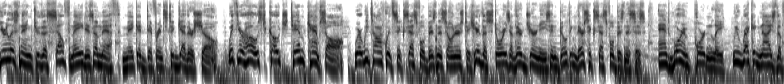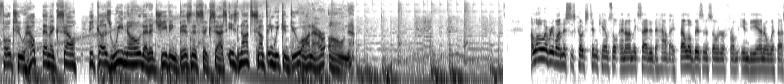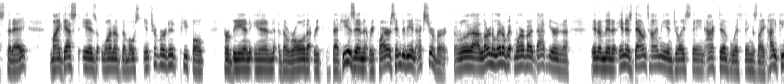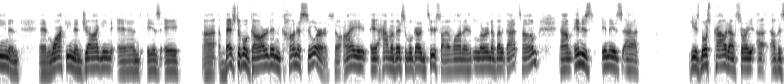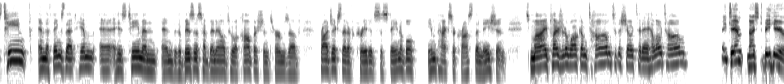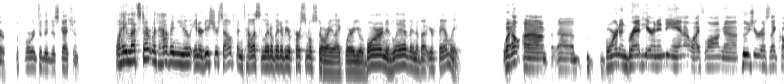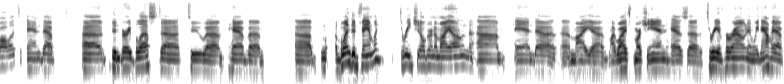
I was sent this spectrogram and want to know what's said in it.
You're listening to the Self Made is a Myth, Make a Difference Together show with your host, Coach Tim Campsall, where we talk with successful business owners to hear the stories of their journeys in building their successful businesses. And more importantly, we recognize the folks who help them excel because we know that achieving business success is not something we can do on our own. Hello, everyone. This is Coach Tim Campsall, and I'm excited to have a fellow business owner from Indiana with us today. My guest is one of the most introverted people for being in the role that re- that he is in that requires him to be an extrovert. So we'll uh, learn a little bit more about that here in a in a minute. In his downtime, he enjoys staying active with things like hiking and and walking and jogging, and is a uh, a vegetable garden connoisseur. So I eh, have a vegetable garden too. So I want to learn about that, Tom. Um, in his in his uh, he is most proud of sorry uh, of his team and the things that him uh, his team and and the business have been able to accomplish in terms of projects that have created sustainable impacts across the nation. It's my pleasure to welcome Tom to the show today. Hello, Tom. Hey, Tim. Nice to be here. Look forward to the discussion. Well, hey, let's start with having you introduce yourself and tell us a little bit of your personal story, like where you were born and live and about your family. Well, uh, uh, born and bred here in Indiana, lifelong uh, Hoosier, as they call it, and uh, uh, been very blessed to have a blended family, three children of my own, um, and my my wife Marcianne has three of her own, and we now have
